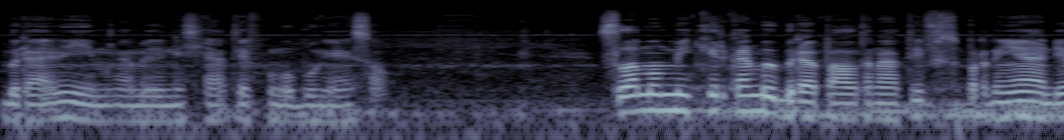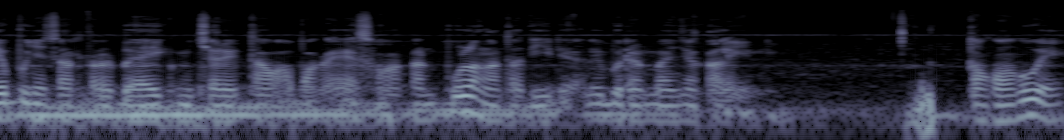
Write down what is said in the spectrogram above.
berani mengambil inisiatif menghubungi esok. Setelah memikirkan beberapa alternatif, sepertinya dia punya cara terbaik mencari tahu apakah esok akan pulang atau tidak liburan panjang kali ini. Toko gue.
